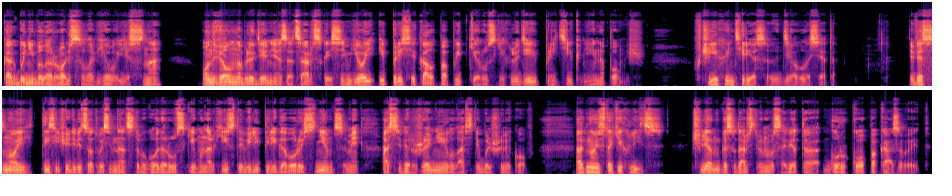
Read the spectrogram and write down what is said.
Как бы ни была роль Соловьева ясна, он вел наблюдение за царской семьей и пресекал попытки русских людей прийти к ней на помощь. В чьих интересах делалось это? Весной 1918 года русские монархисты вели переговоры с немцами о свержении власти большевиков. Одно из таких лиц, член Государственного совета Гурко, показывает.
